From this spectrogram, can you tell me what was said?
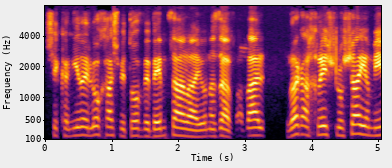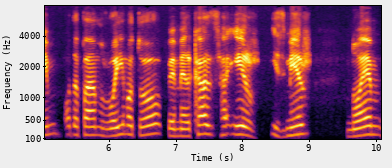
שכנראה לא חש בטוב ובאמצע הרעיון עזב, אבל רק אחרי שלושה ימים, עוד פעם רואים אותו במרכז העיר איזמיר, נואם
